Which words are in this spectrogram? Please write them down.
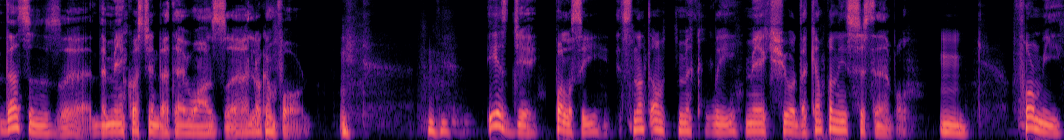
That is uh, the main question that I was uh, looking for. ESG policy, it's not ultimately make sure the company is sustainable. Mm. For me,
